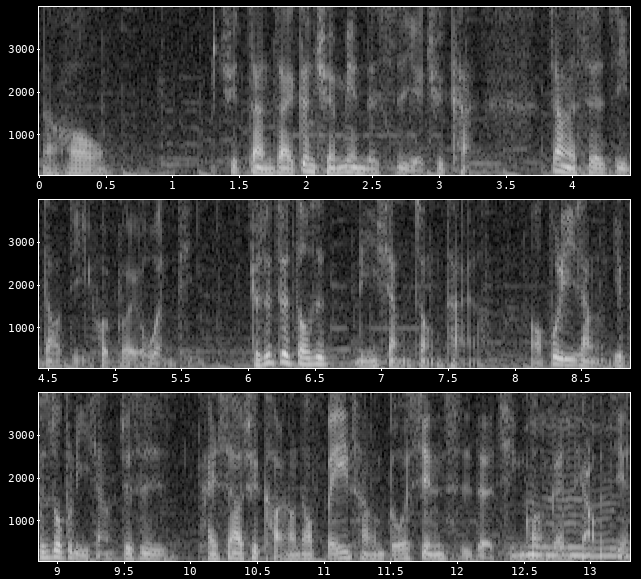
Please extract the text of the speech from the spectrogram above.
然后去站在更全面的视野去看，这样的设计到底会不会有问题？可是这都是理想状态了哦，不理想也不是说不理想，就是还是要去考量到非常多现实的情况跟条件，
